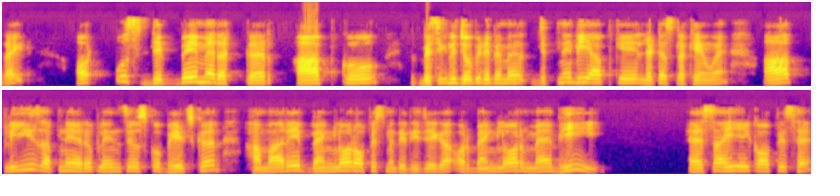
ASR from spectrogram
राइट और उस डिब्बे में रखकर आपको बेसिकली जो भी डिब्बे में जितने भी आपके लेटर्स रखे हुए हैं, आप प्लीज़ अपने एरोप्लेन से उसको भेजकर हमारे बेंगलोर ऑफ़िस में दे दीजिएगा। और बेंगलोर में भी ऐसा ही एक ऑफ़िस है,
